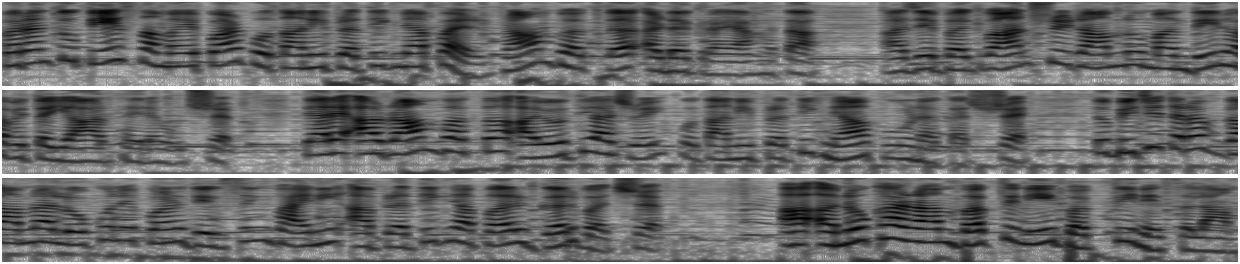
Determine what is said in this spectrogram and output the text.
પરંતુ તે સમયે પણ પોતાની પ્રતિજ્ઞા પર રામ ભક્ત અડગ રહ્યા હતા. આજે ભગવાન શ્રી રામનું મંદિર હવે તૈયાર થઈ રહ્યું છે. ત્યારે આ રામ ભક્ત અયોધ્યા જઈ પોતાની પ્રતિજ્ઞા પૂર્ણ કરશે. તો બીજી તરફ ગામના લોકોને પણ દેવસિંહભાઈની આ પ્રતિજ્ઞા પર ગર્વ છે. આ અનોખા રામ ભક્તની ભક્તિને સલામ.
